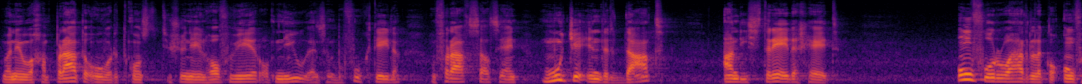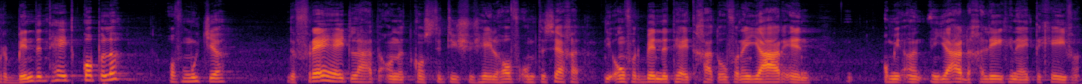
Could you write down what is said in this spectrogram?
wanneer we gaan praten over het constitutioneel hof weer opnieuw en zijn bevoegdheden, een vraag zal zijn, moet je inderdaad aan die strijdigheid onvoorwaardelijke onverbindendheid koppelen? Of moet je de vrijheid laten aan het constitutioneel hof om te zeggen, die onverbindendheid gaat over een jaar in, om je een, een jaar de gelegenheid te geven.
